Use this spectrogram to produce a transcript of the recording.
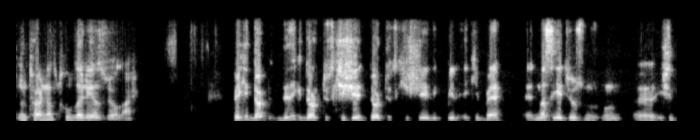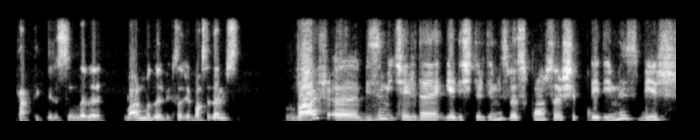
internal tool'ları yazıyorlar. Peki dört, dedi ki 400 kişi, 400 kişilik bir ekibe nasıl yetiyorsunuz bunun? İşin taktikleri, sırları var mıdır? Bir kısaca bahseder misin? Var. Bizim içeride geliştirdiğimiz ve sponsorship dediğimiz bir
